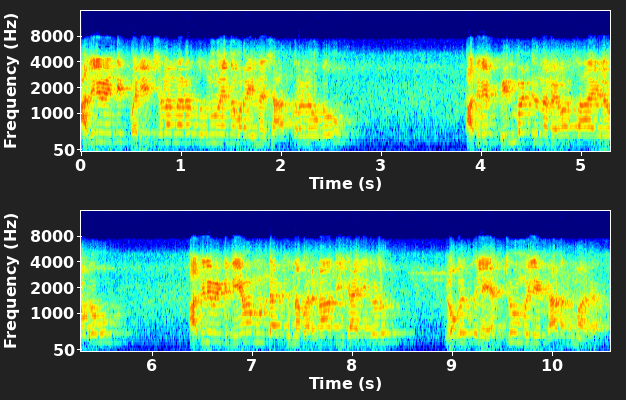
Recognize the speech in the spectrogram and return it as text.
അതിനുവേണ്ടി പരീക്ഷണം നടത്തുന്നു എന്ന് പറയുന്ന ശാസ്ത്രലോകവും അതിനെ പിൻപറ്റുന്ന വ്യവസായ ലോകവും അതിനുവേണ്ടി നിയമമുണ്ടാക്കുന്ന ഭരണാധികാരികളും ലോകത്തിലെ ഏറ്റവും വലിയ കാടന്മാരാണ്.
